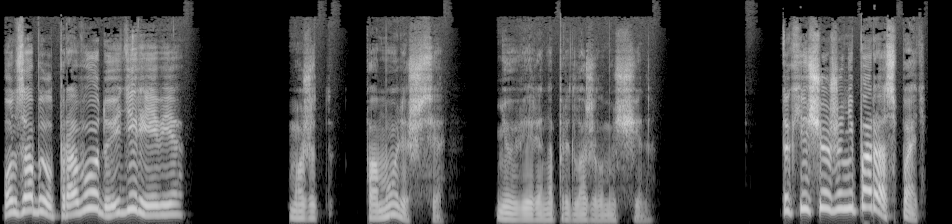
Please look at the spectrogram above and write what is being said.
Он забыл про воду и деревья. — Может, помолишься? — неуверенно предложил мужчина. — Так еще же не пора спать,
